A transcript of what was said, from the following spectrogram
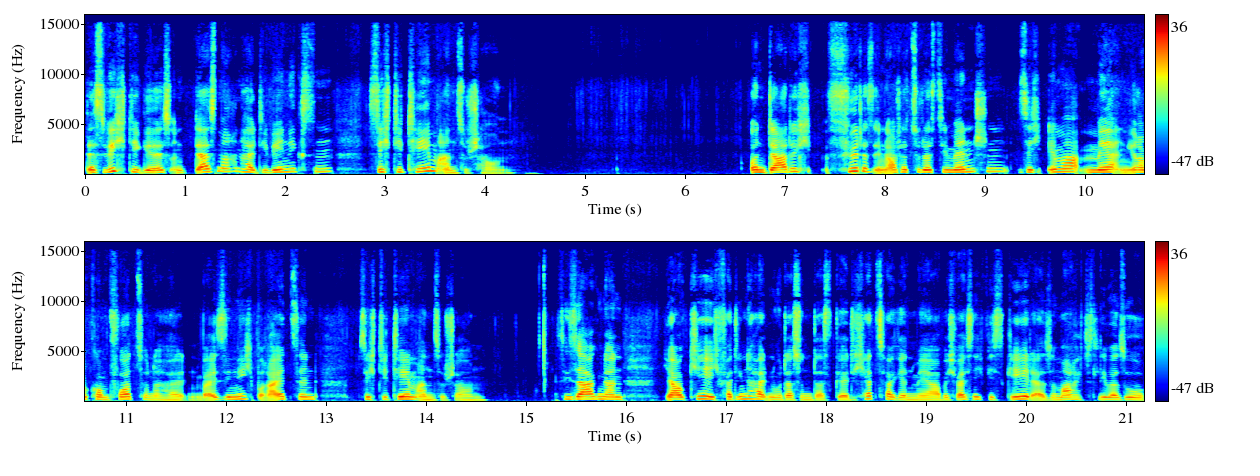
Das Wichtige ist, und das machen halt die wenigsten, sich die Themen anzuschauen. Und dadurch führt es eben auch dazu, dass die Menschen sich immer mehr in ihrer Komfortzone halten, weil sie nicht bereit sind, sich die Themen anzuschauen. Sie sagen dann, ja, okay, ich verdiene halt nur das und das Geld. Ich hätte zwar gern mehr, aber ich weiß nicht, wie es geht, also mache ich das lieber so.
